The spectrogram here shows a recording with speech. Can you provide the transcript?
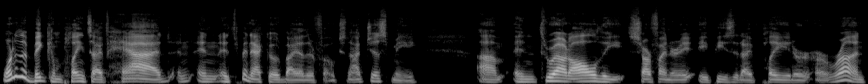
one of the big complaints I've had, and, and it's been echoed by other folks, not just me, um, and throughout all the Starfinder APs that I've played or, or run,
